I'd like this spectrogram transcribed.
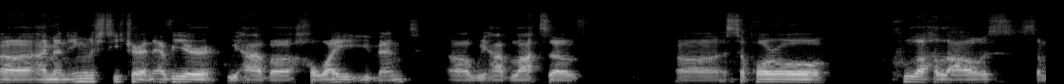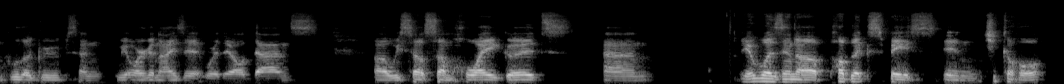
uh, I'm an English teacher, and every year we have a Hawaii event. Uh, we have lots of uh, Sapporo hula halaus, some hula groups, and we organize it where they all dance. Uh, we sell some Hawaii goods, and it was in a public space in Chikaho.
